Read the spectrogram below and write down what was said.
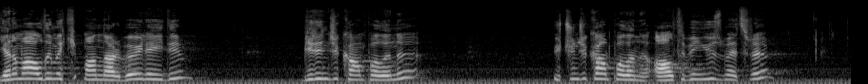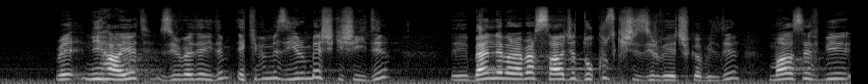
Yanıma aldığım ekipmanlar böyleydi. Birinci kamp alanı, üçüncü kamp alanı 6100 metre ve nihayet zirvedeydim. Ekibimiz 25 kişiydi. Ee, benle beraber sadece 9 kişi zirveye çıkabildi. Maalesef bir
